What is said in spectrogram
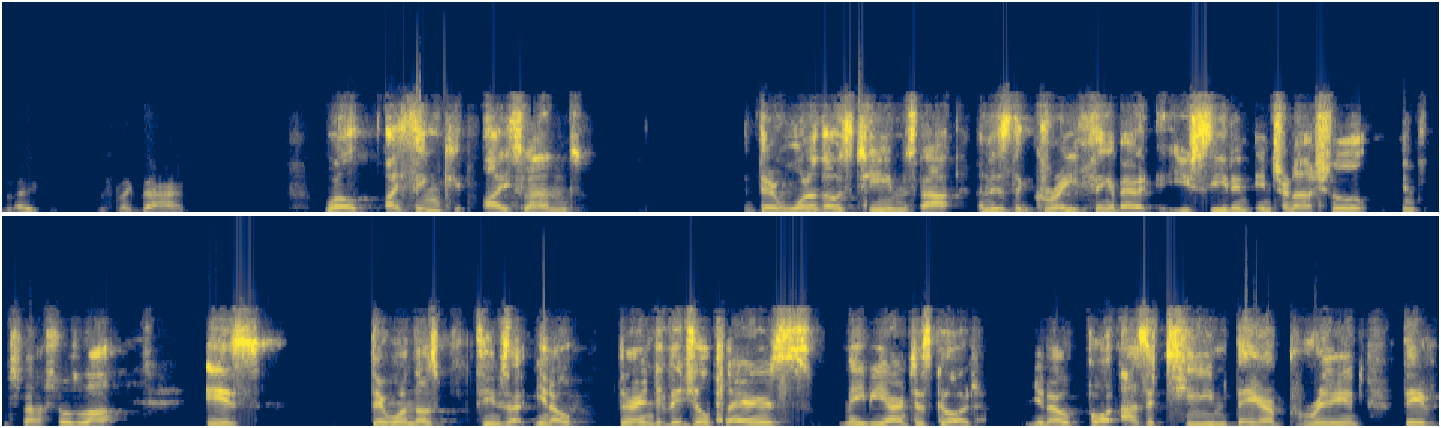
Like just like that. Well, I think Iceland, they're one of those teams that, and this is the great thing about you see it in international in, internationals a lot, is they're one of those teams that you know their individual players maybe aren't as good, you know, but as a team they are brilliant. They've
